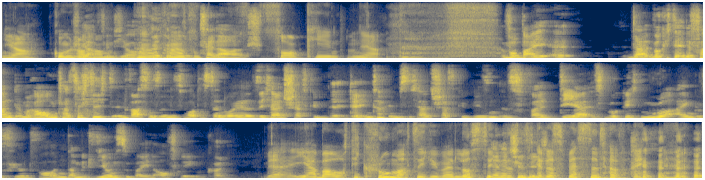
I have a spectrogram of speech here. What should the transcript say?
Ja, komischer Ja, Name. finde ich auch. Tellerarsch. Sorkin, ja. Wobei äh, da wirklich der Elefant im Raum tatsächlich im wahrsten Sinne des Wortes der neue Sicherheitschef, der, der Interimssicherheitschef gewesen ist, weil der ist wirklich nur eingeführt worden, damit wir uns über ihn aufregen können. Ja, ja, aber auch die Crew macht sich über ihn lustig. Ja, das ist ja natürlich. das Beste dabei.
